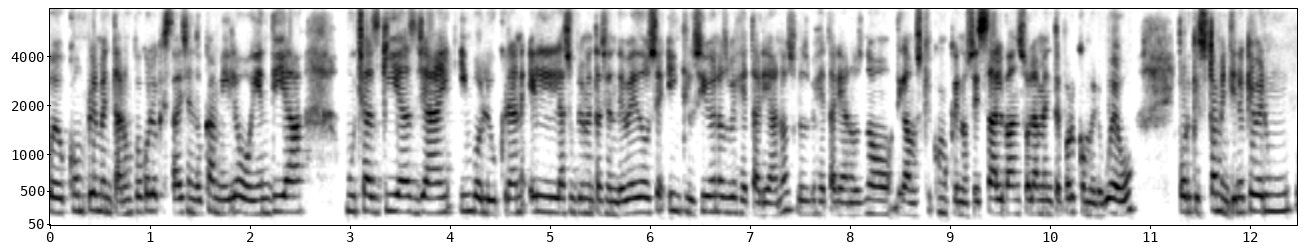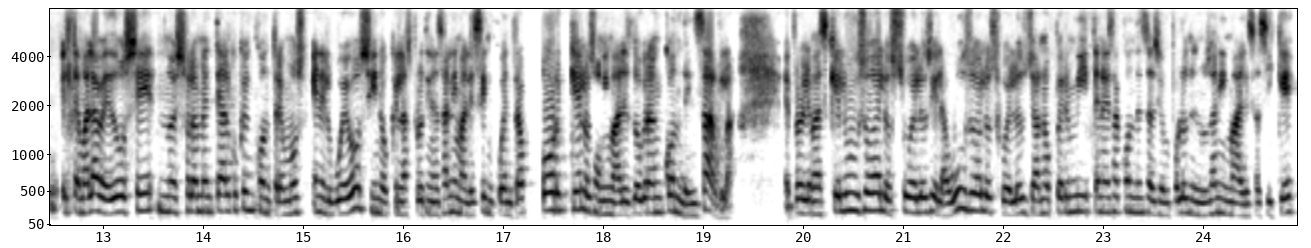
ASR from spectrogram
puedo complementar un poco lo que está diciendo Camilo. Hoy en día muchas guías ya involucran la suplementación de B12, inclusive en los vegetarianos. Los vegetarianos no, digamos que como que no se salvan solamente por comer huevo, porque eso también tiene que ver un, el tema de la B12 no es solamente algo que encontremos en el huevo, sino que en las proteínas animales se encuentra porque los animales logran condensarla. El problema es que el uso de los suelos y el abuso de los suelos ya no permiten esa condensación por los mismos animales, así que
